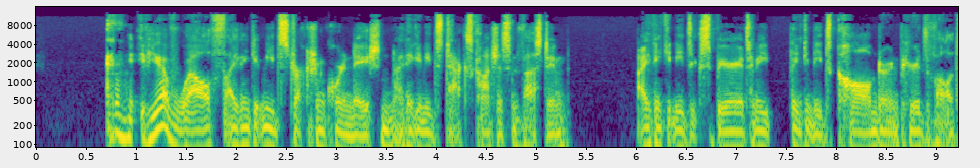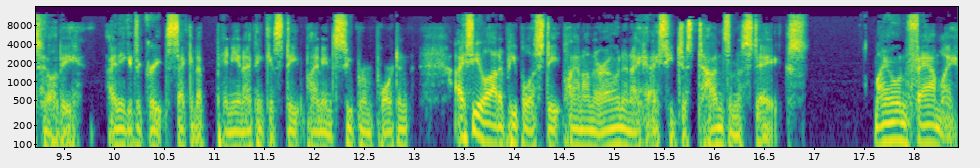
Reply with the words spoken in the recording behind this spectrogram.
if you have wealth, I think it needs structure and coordination. I think it needs tax conscious investing. I think it needs experience and I think it needs calm during periods of volatility. I think it's a great second opinion. I think estate planning is super important. I see a lot of people estate plan on their own and I, I see just tons of mistakes. My own family,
